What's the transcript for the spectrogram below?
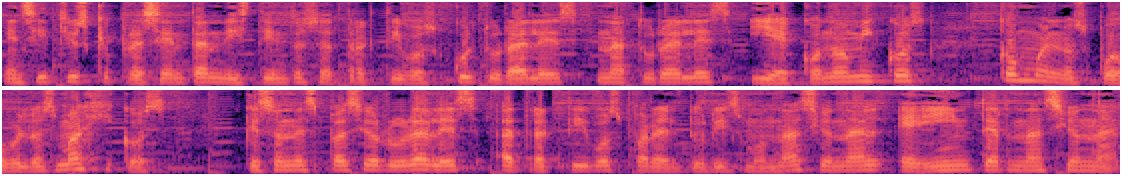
en sitios que presentan distintos atractivos culturales, naturales y económicos, como en los pueblos mágicos, que son espacios rurales atractivos para el turismo nacional e internacional.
